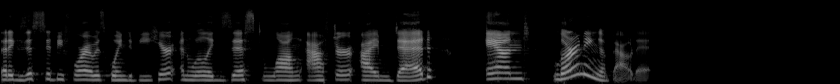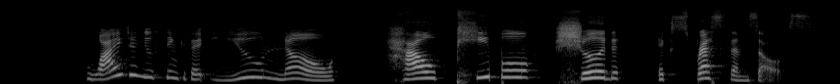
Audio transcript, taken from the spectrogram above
that existed before I was going to be here and will exist long after I'm dead and learning about it. Why do you think that you know how people should express themselves?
